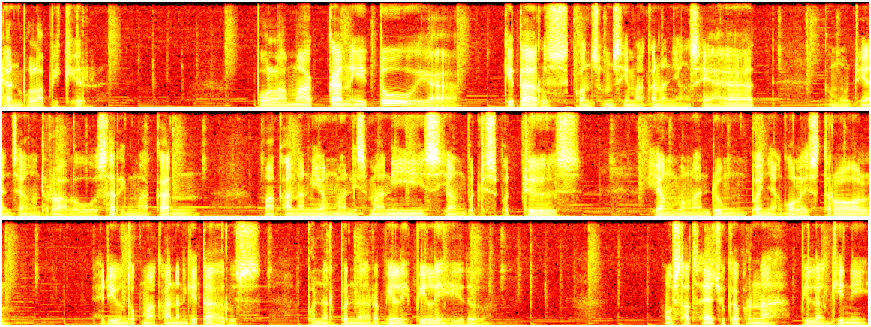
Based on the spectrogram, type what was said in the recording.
dan pola pikir. Pola makan itu ya kita harus konsumsi makanan yang sehat kemudian jangan terlalu sering makan makanan yang manis-manis yang pedes-pedes yang mengandung banyak kolesterol. Jadi untuk makanan kita harus benar-benar pilih-pilih gitu. Ustadz saya juga pernah bilang gini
